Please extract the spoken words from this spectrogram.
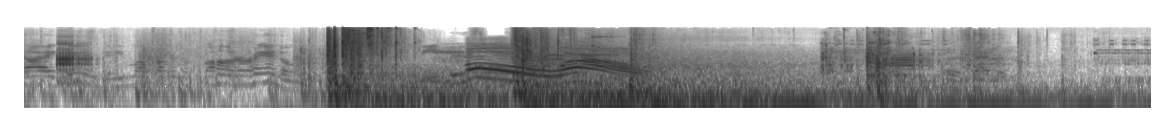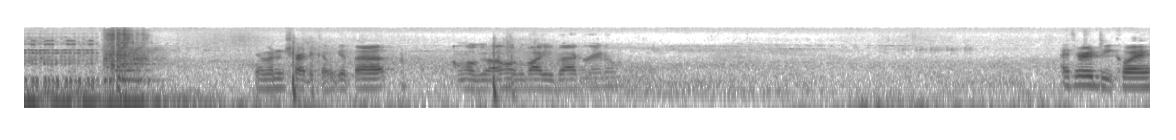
die again because these motherfuckers are following random. Speed boost. Oh wow! They're attackers. I'm gonna try to come get that. I'm gonna, go- I'm gonna buy you back random. I threw a decoy.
